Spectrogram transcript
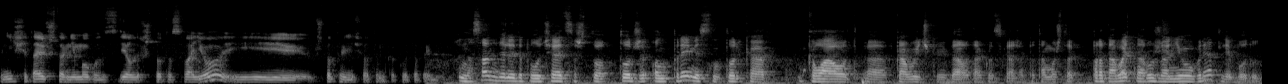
они считают, что они могут сделать что-то свое, и что принесет им какой-то прибыль. На самом деле это получается, что тот же on-premise, но только cloud э, в кавычках, да, вот так вот скажем, потому что продавать наружу они его вряд ли будут,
